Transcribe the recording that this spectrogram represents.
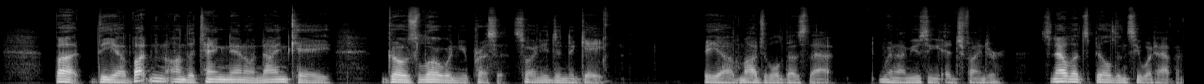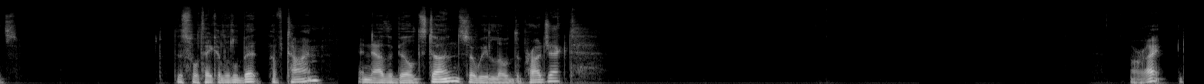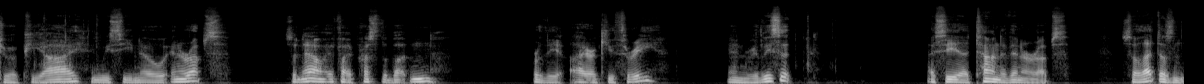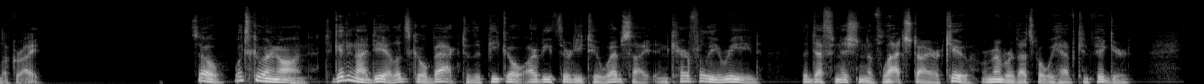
But the uh, button on the Tang Nano 9K goes low when you press it, so I need to negate. The uh, module does that when I'm using Edge Finder. So now let's build and see what happens. This will take a little bit of time. And now the build's done, so we load the project. All right, do a PI, and we see no interrupts. So now if I press the button for the IRQ3, and release it, I see a ton of interrupts. So that doesn't look right. So what's going on? To get an idea, let's go back to the Pico RV32 website and carefully read the definition of latched IRQ. Remember, that's what we have configured.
